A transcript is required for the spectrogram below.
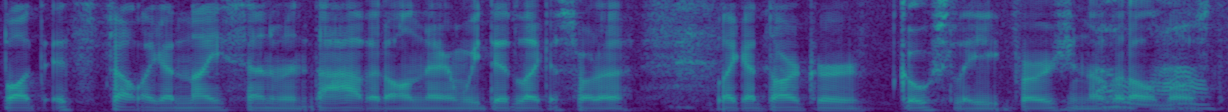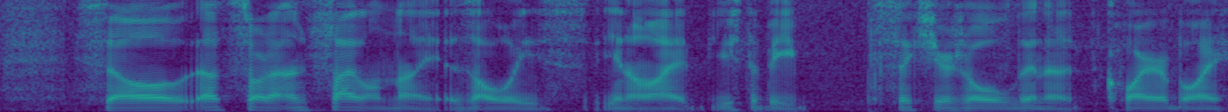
But it's felt like a nice sentiment to have it on there, and we did like a sort of like a darker, ghostly version of Oh, it wow. almost. So that's sort of and Silent Night is always, you know, I used to be six years old in a choir boy,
